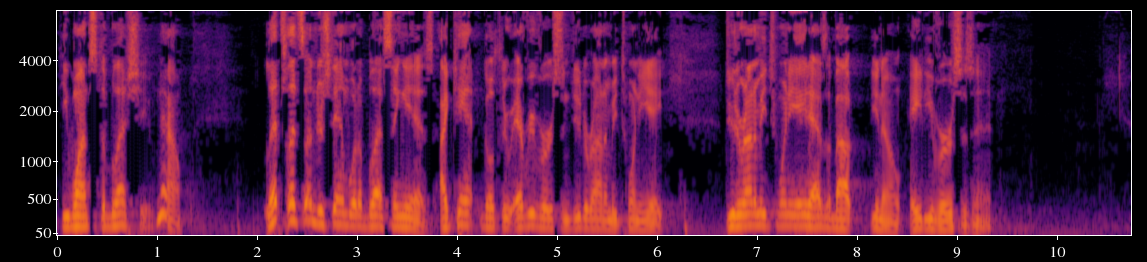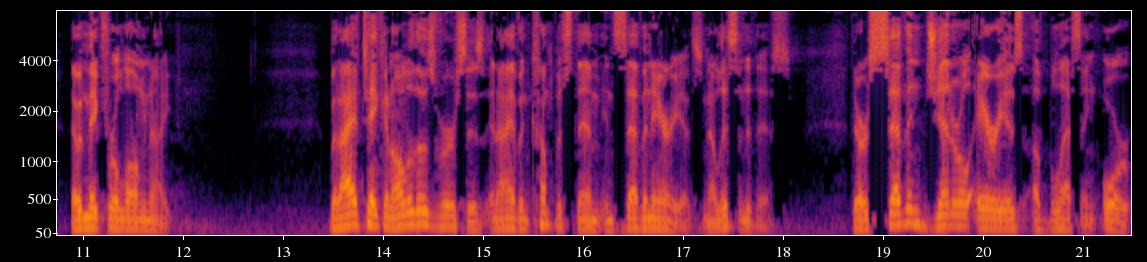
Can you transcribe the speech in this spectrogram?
He wants to bless you. Now, let's let's understand what a blessing is. I can't go through every verse in Deuteronomy 28. Deuteronomy 28 has about, you know, 80 verses in it. That would make for a long night. But I have taken all of those verses and I have encompassed them in seven areas. Now, listen to this. There are seven general areas of blessing, or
